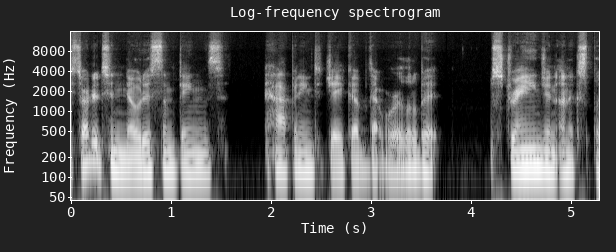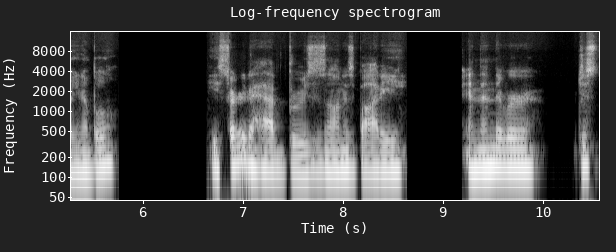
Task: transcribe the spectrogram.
we started to notice some things happening to Jacob that were a little bit strange and unexplainable. He started to have bruises on his body, and then there were just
